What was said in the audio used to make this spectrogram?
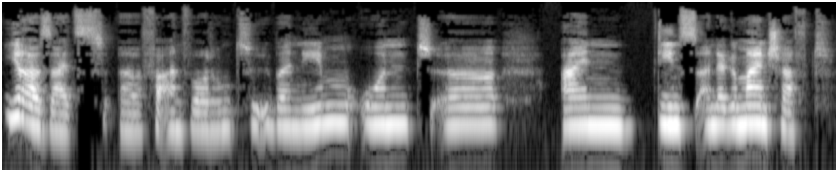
ihrerseits äh, Verantwortung zu übernehmen und äh, einen Dienst an der Gemeinschaft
